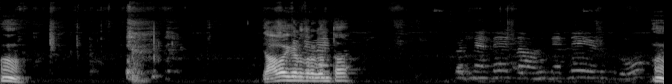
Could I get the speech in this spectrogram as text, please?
ಹ್ಞೂ ಯಾವಾಗ ಹೇಳಿದ್ರಾಗಂತ? ಹ್ಞೂ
